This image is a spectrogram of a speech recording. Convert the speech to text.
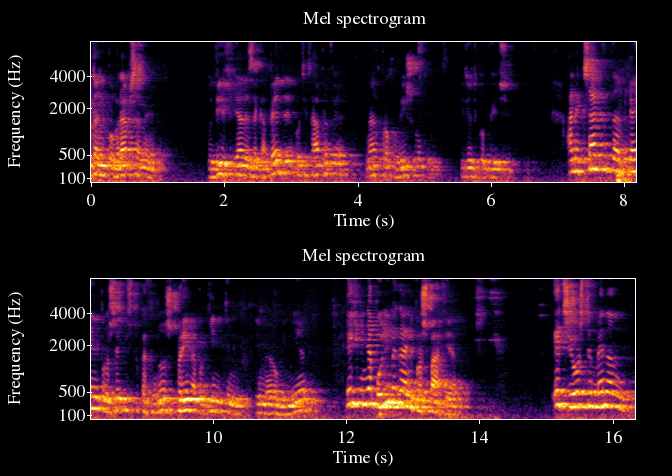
όταν υπογράψαμε το 2015 ότι θα έπρεπε να προχωρήσουμε την ιδιωτικοποίηση του. Ανεξάρτητα ποια είναι η προσέγγιση του καθενός πριν από εκείνη την ημερομηνία, έγινε μια πολύ μεγάλη προσπάθεια έτσι ώστε με έναν,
